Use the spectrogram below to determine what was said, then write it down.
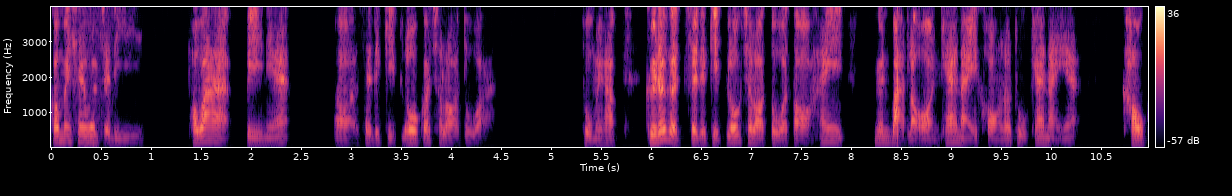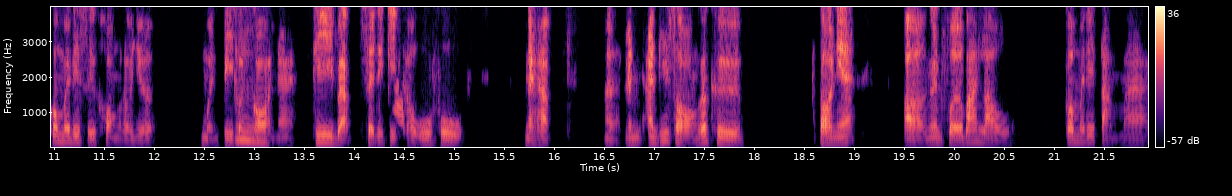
ก็ไม่ใช่ว่าจะดี เพราะว่าปีนี้เศรษฐกิจโลกก็ชะลอตัว ถูกไหมครับ คือถ้าเกิดเศรษฐกิจโลกชะลอตัวต่อให้เงินบาทเราอ่อนแค่ไหนของเราถูกแค่ไหนอะเขาก็ไม่ได้ซื้อของเราเยอะเหมือนปีก่อนๆนะที่แบบเศรษฐกิจเขาอู้ฟู่นะครับอันอันที่สองก็คือ ตอนเนี้ยเออเงินเฟอ้อบ้านเราก็ไม่ได้ต่ำมาก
